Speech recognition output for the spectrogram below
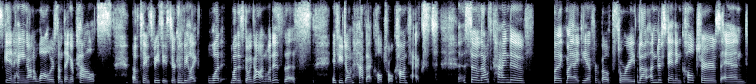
skin hanging on a wall or something or pelts of the same species you're going to be like what what is going on? What is this? If you don't have that cultural context. So that was kind of like my idea for both stories about understanding cultures and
